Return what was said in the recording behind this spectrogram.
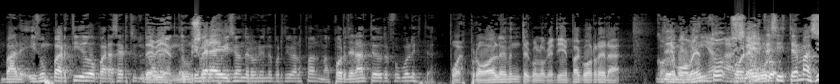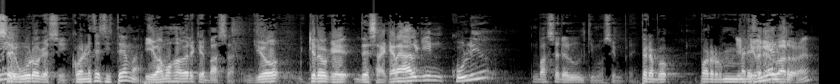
Vale, hizo un partido para ser titular De bien, de en primera división de la Unión Deportiva Las Palmas, por delante de otro futbolista. Pues probablemente con lo que tiene Paco Herrera, Con de momento, tenía- Con seguro, este sistema sí. Seguro que sí. Con este sistema. Y vamos a ver qué pasa. Yo creo que de sacar a alguien, Julio va a ser el último siempre. Pero por, merecimiento. Eduardo, ¿eh?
